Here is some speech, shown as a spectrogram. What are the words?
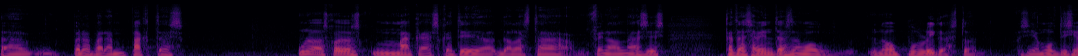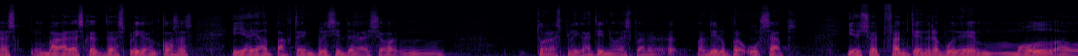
eh, preparant pactes. Una de les coses maques que té de, de l'estar fent el nas és que t'assabentes de molt, no ho publiques tot. O sigui, hi ha moltíssimes vegades que t'expliquen coses i ja hi ha el pacte implícit d'això mm, t'ho han explicat i no és per, per dir-ho, però ho saps. I això et fa entendre poder molt el,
